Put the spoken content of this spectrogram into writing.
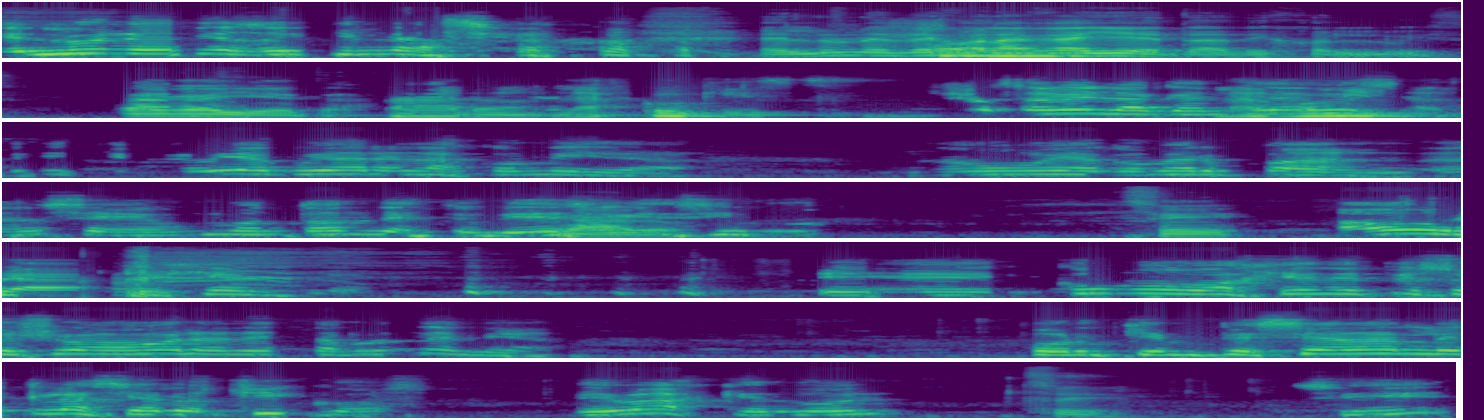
El lunes empiezo el gimnasio. El lunes dejo las galletas, dijo el Luis. La galleta. Claro, las cookies. Yo sabés la cantidad Las de veces que dije, me voy a cuidar en las comidas. no voy a comer pan, no sé, un montón de estupideces Claro. que decimos. Sí, Ahora, por ejemplo, eh, ¿cómo bajé de peso yo ahora en esta pandemia? Porque empecé a darle clase a los chicos de básquetbol, Sí. ¿sí?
